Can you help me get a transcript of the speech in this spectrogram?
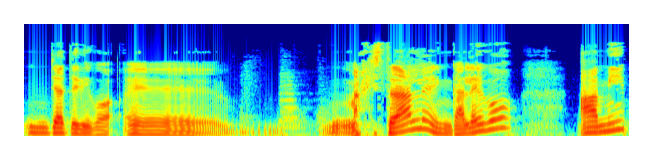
ya te digo, eh, magistral en galego. A mí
